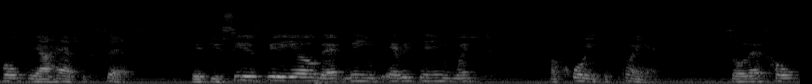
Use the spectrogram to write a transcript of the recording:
hopefully I'll have success. If you see this video, that means everything went according to plan. So let's hope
